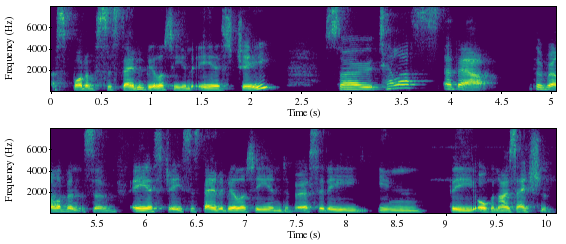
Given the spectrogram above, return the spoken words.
a spot of sustainability and ESG. So, tell us about the relevance of ESG, sustainability, and diversity in the organisation.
